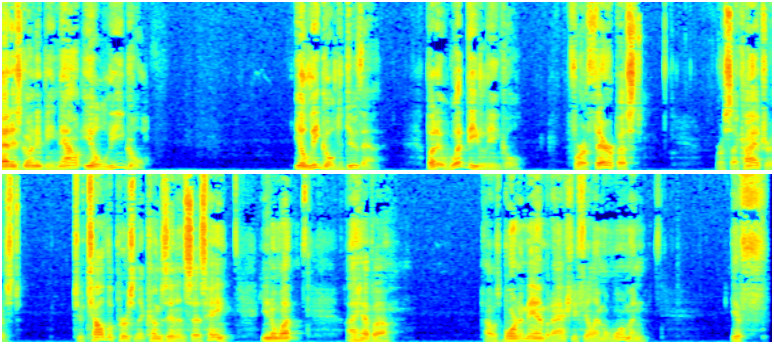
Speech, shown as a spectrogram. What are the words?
that is going to be now illegal. Illegal to do that. But it would be legal for a therapist or a psychiatrist to tell the person that comes in and says, hey, you know what? I have a, I was born a man, but I actually feel I'm a woman. If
